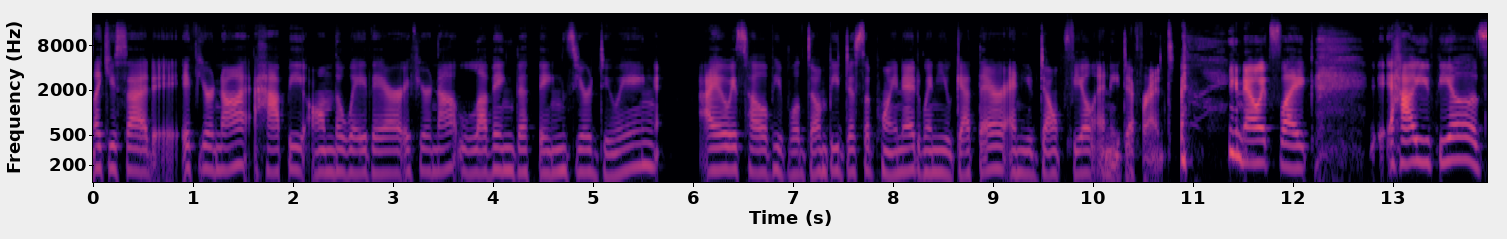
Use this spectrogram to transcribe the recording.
like you said, if you're not happy on the way there, if you're not loving the things you're doing, I always tell people don't be disappointed when you get there and you don't feel any different. you know, it's like how you feel is,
